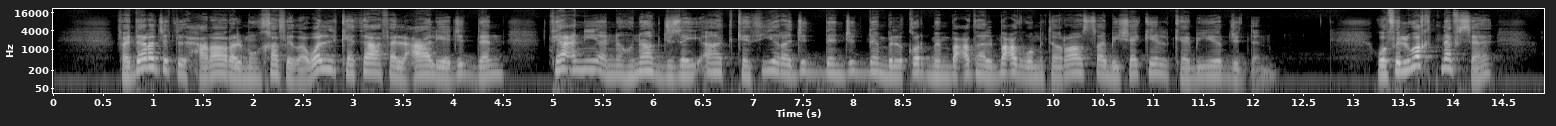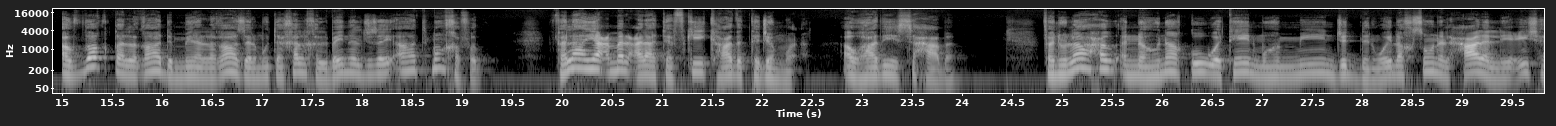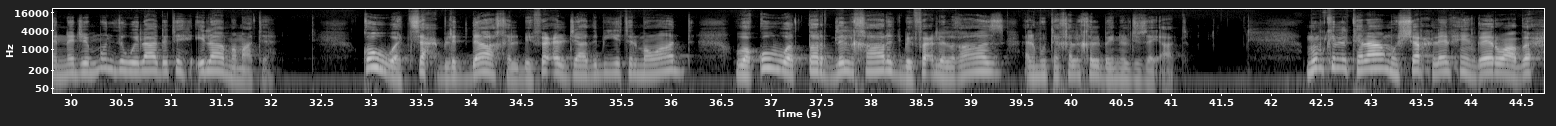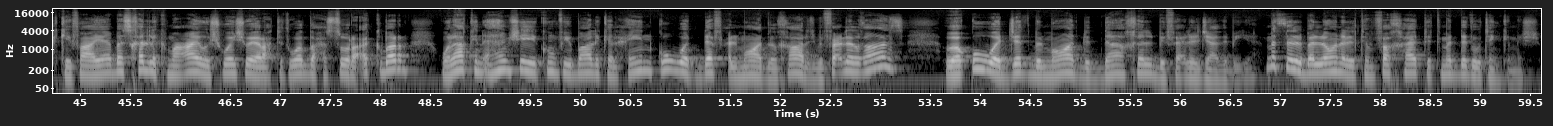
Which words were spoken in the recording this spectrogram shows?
فدرجة الحرارة المنخفضة والكثافة العالية جدا تعني أن هناك جزيئات كثيرة جدا جدا بالقرب من بعضها البعض ومتراصة بشكل كبير جدا. وفي الوقت نفسه الضغط القادم من الغاز المتخلخل بين الجزيئات منخفض فلا يعمل على تفكيك هذا التجمع أو هذه السحابة. فنلاحظ أن هناك قوتين مهمين جدا ويلخصون الحالة اللي يعيشها النجم منذ ولادته إلى مماته. قوة سحب للداخل بفعل جاذبية المواد وقوة طرد للخارج بفعل الغاز المتخلخل بين الجزيئات. ممكن الكلام والشرح للحين غير واضح كفاية بس خليك معاي وشوي شوي راح تتوضح الصورة أكبر ولكن أهم شيء يكون في بالك الحين قوة دفع المواد للخارج بفعل الغاز وقوة جذب المواد للداخل بفعل الجاذبية مثل البالونة اللي تنفخها تتمدد وتنكمش.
